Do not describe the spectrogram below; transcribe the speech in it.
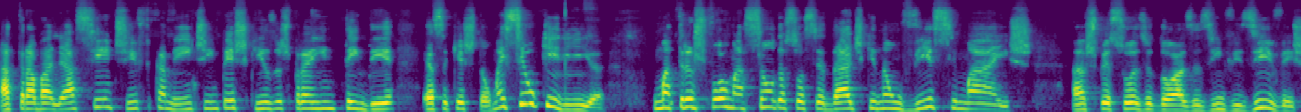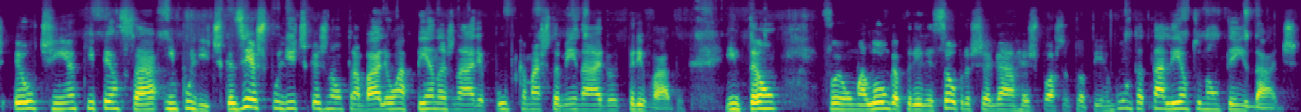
a trabalhar cientificamente em pesquisas para entender essa questão. Mas se eu queria uma transformação da sociedade que não visse mais as pessoas idosas invisíveis, eu tinha que pensar em políticas. E as políticas não trabalham apenas na área pública, mas também na área privada. Então, foi uma longa preleção para chegar à resposta à tua pergunta. Talento não tem idade.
